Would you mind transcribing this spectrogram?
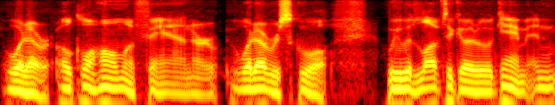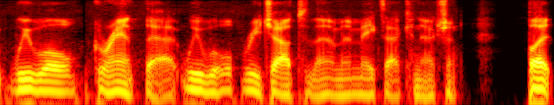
whatever Oklahoma fan or whatever school, we would love to go to a game and we will grant that. We will reach out to them and make that connection. But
